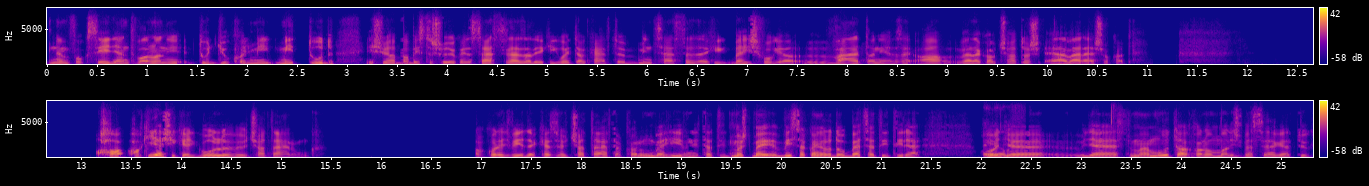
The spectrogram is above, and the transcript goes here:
nem fog szégyent vallani, tudjuk, hogy mi, mit tud, és abban biztos vagyok, hogy a 100%-ig, vagy akár több mint 100%-ig be is fogja váltani az, a vele kapcsolatos elvárásokat. Ha, ha kiesik egy góllövő csatárunk, akkor egy védekező csatárt akarunk behívni? Tehát itt most visszakanyarodok Becetitire, hogy uh, ugye ezt már múlt alkalommal is beszélgettük,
